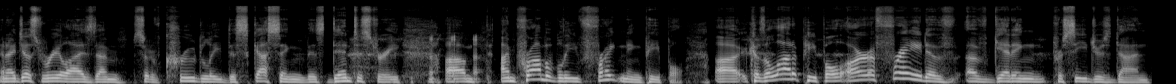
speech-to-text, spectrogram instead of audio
and I just realized I'm sort of crudely discussing this dentistry. Um, I'm probably frightening people because uh, a lot of people are afraid of of getting procedures done.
